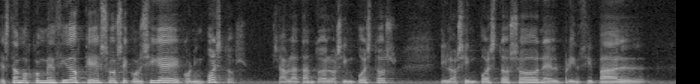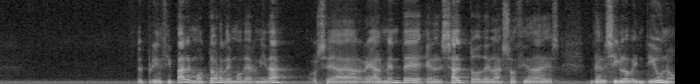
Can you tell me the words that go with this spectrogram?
Estamos convencidos que eso se consigue con impuestos. Se habla tanto de los impuestos y los impuestos son el principal, el principal motor de modernidad. O sea, realmente el salto de las sociedades del siglo XXI.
